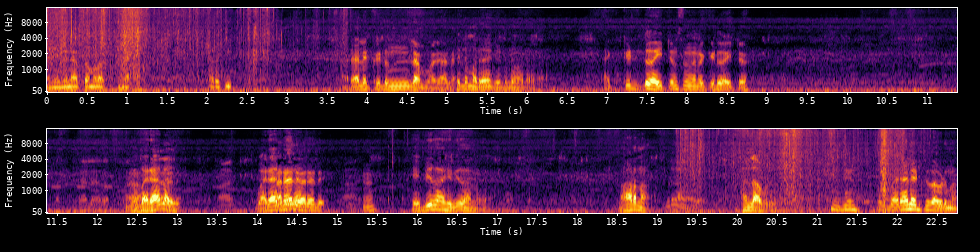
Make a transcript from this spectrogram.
ഇനി ഇതിനകത്ത് നമ്മൾ ഇറക്കി. ഒരാളെ കിടുന്നില്ല ഒരാളെ കിട്ടില്ല മരം കിട്ടില്ല മരം കിഡു ഐറ്റംസ് എന്ന് പറഞ്ഞാൽ കിഡു ഐറ്റം. വരാലോ വരാലോ വരാൽ വരാൽ. ആ? ഹെവി സാധനം ഹെവി സാധനം. നാടനാ? അല്ല അവിടെ. ഇത് വരാലടിച്ചത് അവിടുന്ന്.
